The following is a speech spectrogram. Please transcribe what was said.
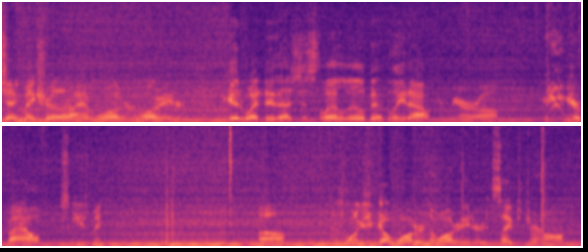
Check, make sure that I have water in the water heater. A good way to do that is just let a little bit bleed out from your um, your valve, excuse me. Um, as long as you've got water in the water heater, it's safe to turn on.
